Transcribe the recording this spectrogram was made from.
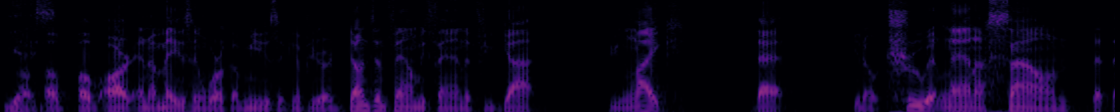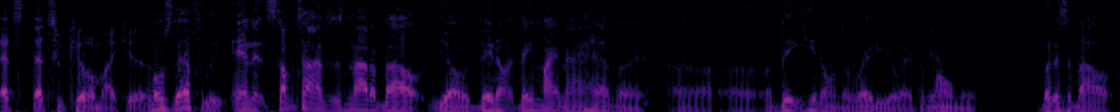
yes, of, of art and amazing work of music. If you're a Dungeon Family fan, if you got, if you like that, you know, true Atlanta sound, that, that's that's who Killer Mike is. Most definitely, and it, sometimes it's not about yo. They don't. They might not have a a, a- a big hit on the radio at the moment, but it's about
